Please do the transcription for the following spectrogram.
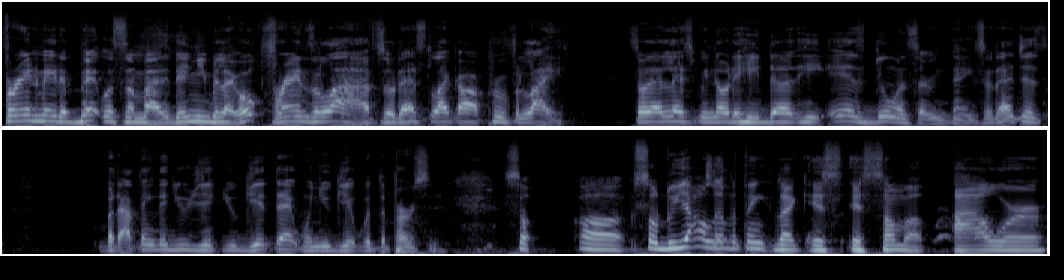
Fran made a bet with somebody, then you'd be like, oh, Fran's alive. So that's like our proof of life. So that lets me know that he does, he is doing certain things. So that just, but I think that you you get that when you get with the person. So, uh, so do y'all ever think like it's it's some of our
